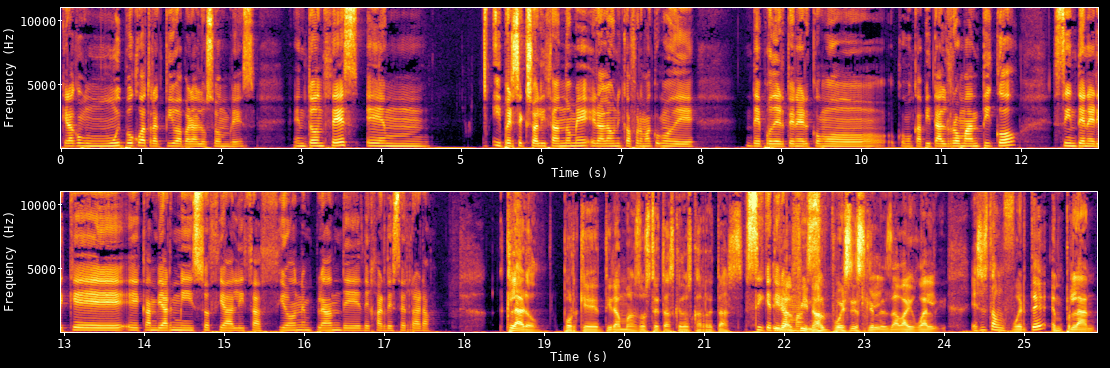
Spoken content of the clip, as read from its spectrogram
que era como muy poco atractiva para los hombres. Entonces, em, hipersexualizándome era la única forma como de, de poder tener como, como capital romántico sin tener que eh, cambiar mi socialización en plan de dejar de ser rara. Claro, porque tiran más dos tetas que dos carretas. Sí que Y tiran al más. final, pues es que les daba igual. Eso es tan fuerte, en plan,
